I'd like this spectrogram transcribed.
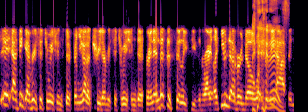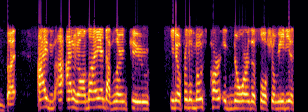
It, I think every situation's different. You got to treat every situation different. And this is silly season, right? Like you never know what really is. happens. But I've, I, I don't know. On my end, I've learned to, you know, for the most part, ignore the social media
